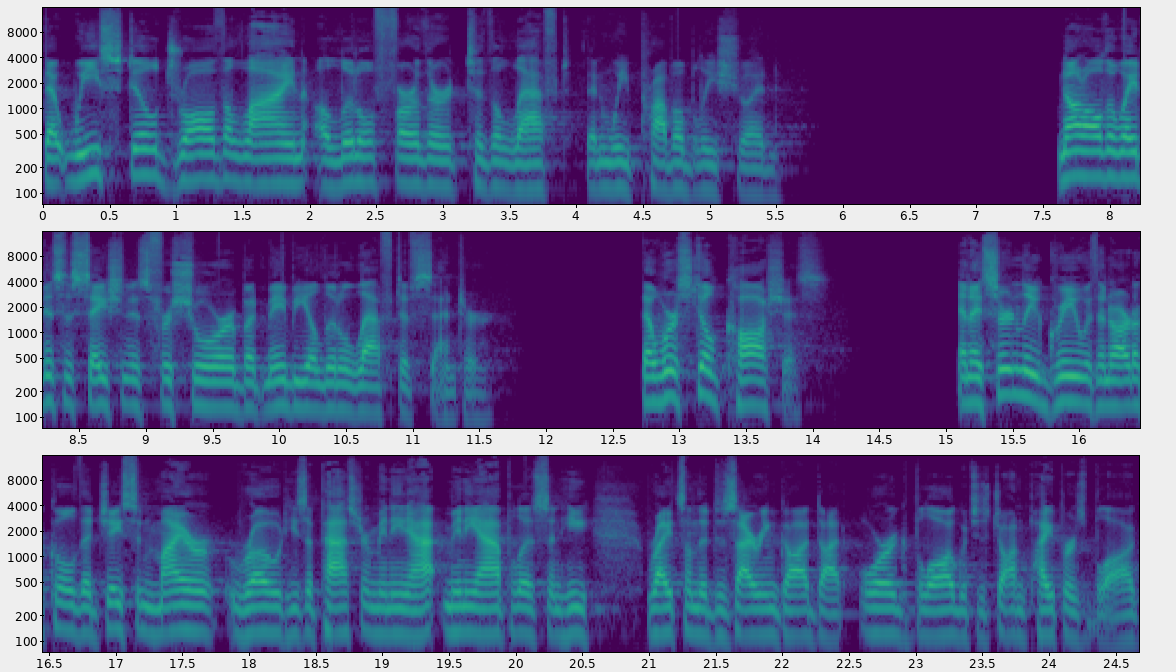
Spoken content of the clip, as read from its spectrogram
that we still draw the line a little further to the left than we probably should. Not all the way to cessationist for sure, but maybe a little left of center. That we're still cautious. And I certainly agree with an article that Jason Meyer wrote. He's a pastor in Minneapolis, and he writes on the desiringgod.org blog, which is John Piper's blog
